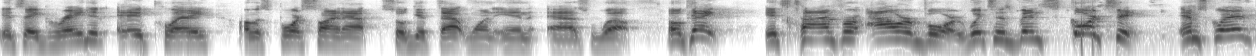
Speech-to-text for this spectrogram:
It's a graded A play on the Sportsline app, so get that one in as well. Okay, it's time for our board, which has been scorching. M squared?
